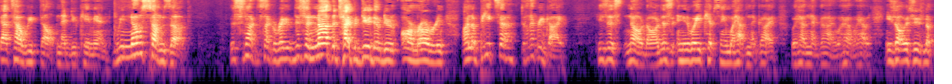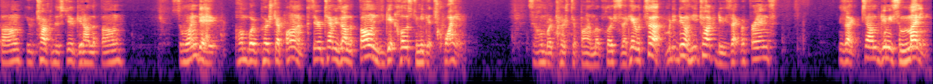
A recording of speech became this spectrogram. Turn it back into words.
That's how we felt when that dude came in. We know something's up. This is not just like a regular. This is not the type of dude that would do an armed robbery on a pizza delivery guy. He's just no dog. This and the way he kept saying, "What happened to that guy? What happened to that guy? What happened? What happened?" He's always using the phone. He would talk to this dude, get on the phone. So one day, homeboy pushed up on him because every time he's on the phone, you get close to him, he gets quiet. So homeboy pushed up on him real close. He's like, "Hey, what's up? What are you doing? Who you talking to?" He's like, "My friends." He's like, "Tell him to give me some money."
